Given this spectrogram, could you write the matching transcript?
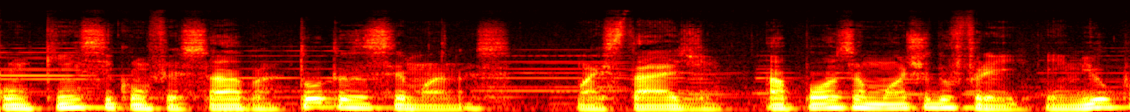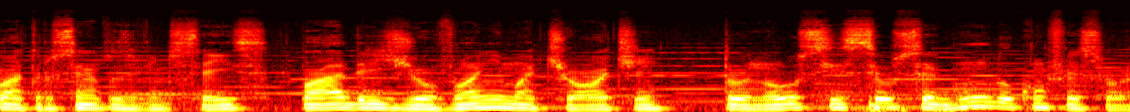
com quem se confessava todas as semanas. Mais tarde, após a morte do Frei, em 1426, Padre Giovanni Mattiotti tornou-se seu segundo confessor.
